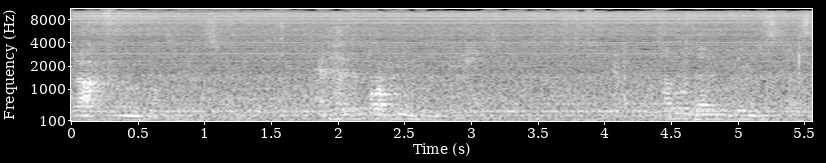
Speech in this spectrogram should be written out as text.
Dirac fermions and has important implications. Some of them being discussed.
